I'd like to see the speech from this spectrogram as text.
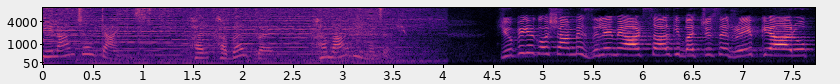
केलांचल टाइम्स हर खबर पर हमारी नज़र। यूपी के कौशाम्बी ज़िले में आठ साल की बच्ची से रेप के आरोप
